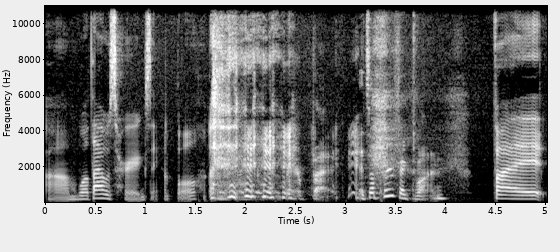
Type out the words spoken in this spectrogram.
Um, well, that was her example. there, but it's a perfect one. but,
